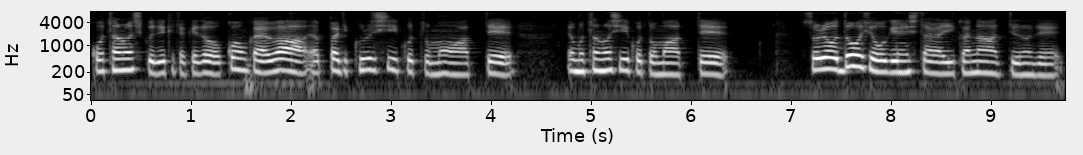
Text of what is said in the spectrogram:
こう楽しくできたけど、今回はやっぱり苦しいこともあって、でも楽しいこともあって、それをどう表現したらいいかなっていうので、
